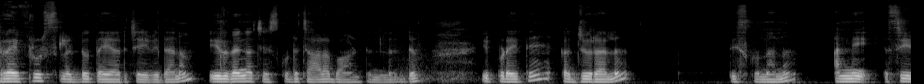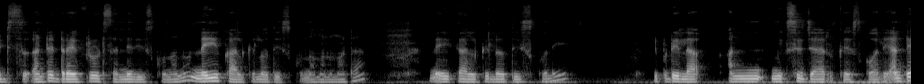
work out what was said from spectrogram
డ్రై ఫ్రూట్స్ లడ్డు తయారు చేయ విధానం ఈ విధంగా చేసుకుంటే చాలా బాగుంటుంది లడ్డు. ఇప్పుడైతే ఖర్జూరాలు తీసుకున్నాను. అన్ని సీడ్స్ అంటే డ్రై ఫ్రూట్స్ అన్నీ తీసుకున్నాను. నెయ్యి కాల్ కిలో తీసుకున్నాం అనమాట నెయ్యి కాల్ కిలో తీసుకొని ఇప్పుడు ఇలా అన్ని మిక్సీ జార్కి వేసుకోవాలి అంటే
